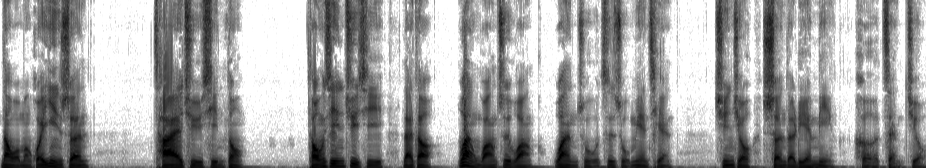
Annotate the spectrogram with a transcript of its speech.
让我们回应神，采取行动，同心聚集，来到万王之王、万主之主面前，寻求神的怜悯和拯救。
